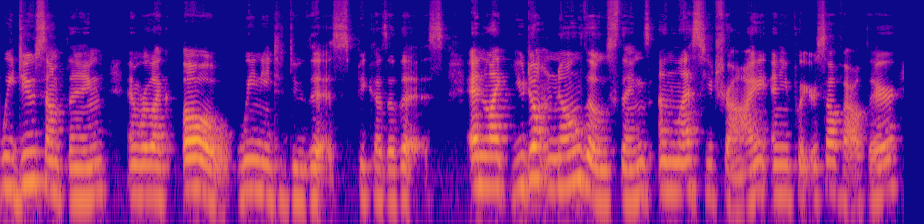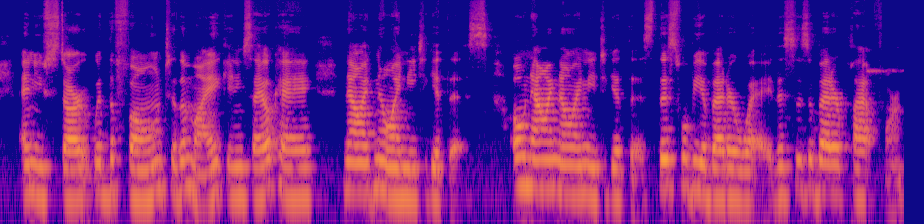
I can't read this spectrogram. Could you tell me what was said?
we do something and we're like, oh, we need to do this because of this. And like, you don't know those things unless you try and you put yourself out there and you start with the phone to the mic and you say, okay, now I know I need to get this. Oh, now I know I need to get this. This will be a better way. This is a better platform.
